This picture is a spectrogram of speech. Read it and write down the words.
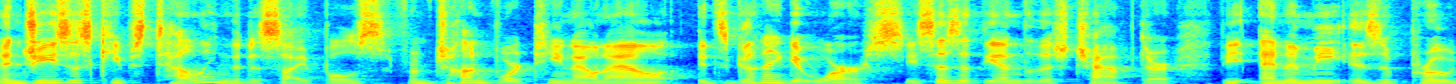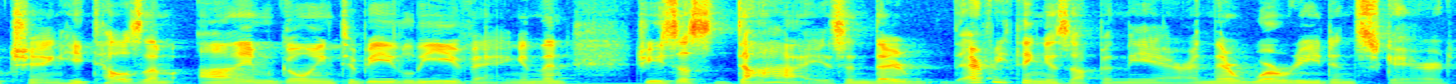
And Jesus keeps telling the disciples from John 14 on out, it's going to get worse. He says at the end of this chapter, the enemy is approaching. He tells them, I'm going to be leaving. And then Jesus dies, and everything is up in the air, and they're worried and scared.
